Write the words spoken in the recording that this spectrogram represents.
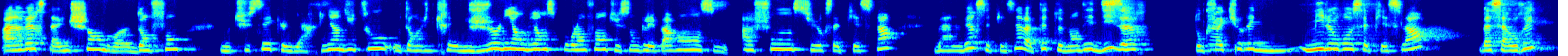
À l'inverse, tu as une chambre d'enfant où tu sais qu'il n'y a rien du tout, où tu as envie de créer une jolie ambiance pour l'enfant, tu sens que les parents sont à fond sur cette pièce-là, bah, à l'inverse, cette pièce-là va peut-être te demander 10 heures. Donc, facturer 1000 euros cette pièce-là, bah, ça aurait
